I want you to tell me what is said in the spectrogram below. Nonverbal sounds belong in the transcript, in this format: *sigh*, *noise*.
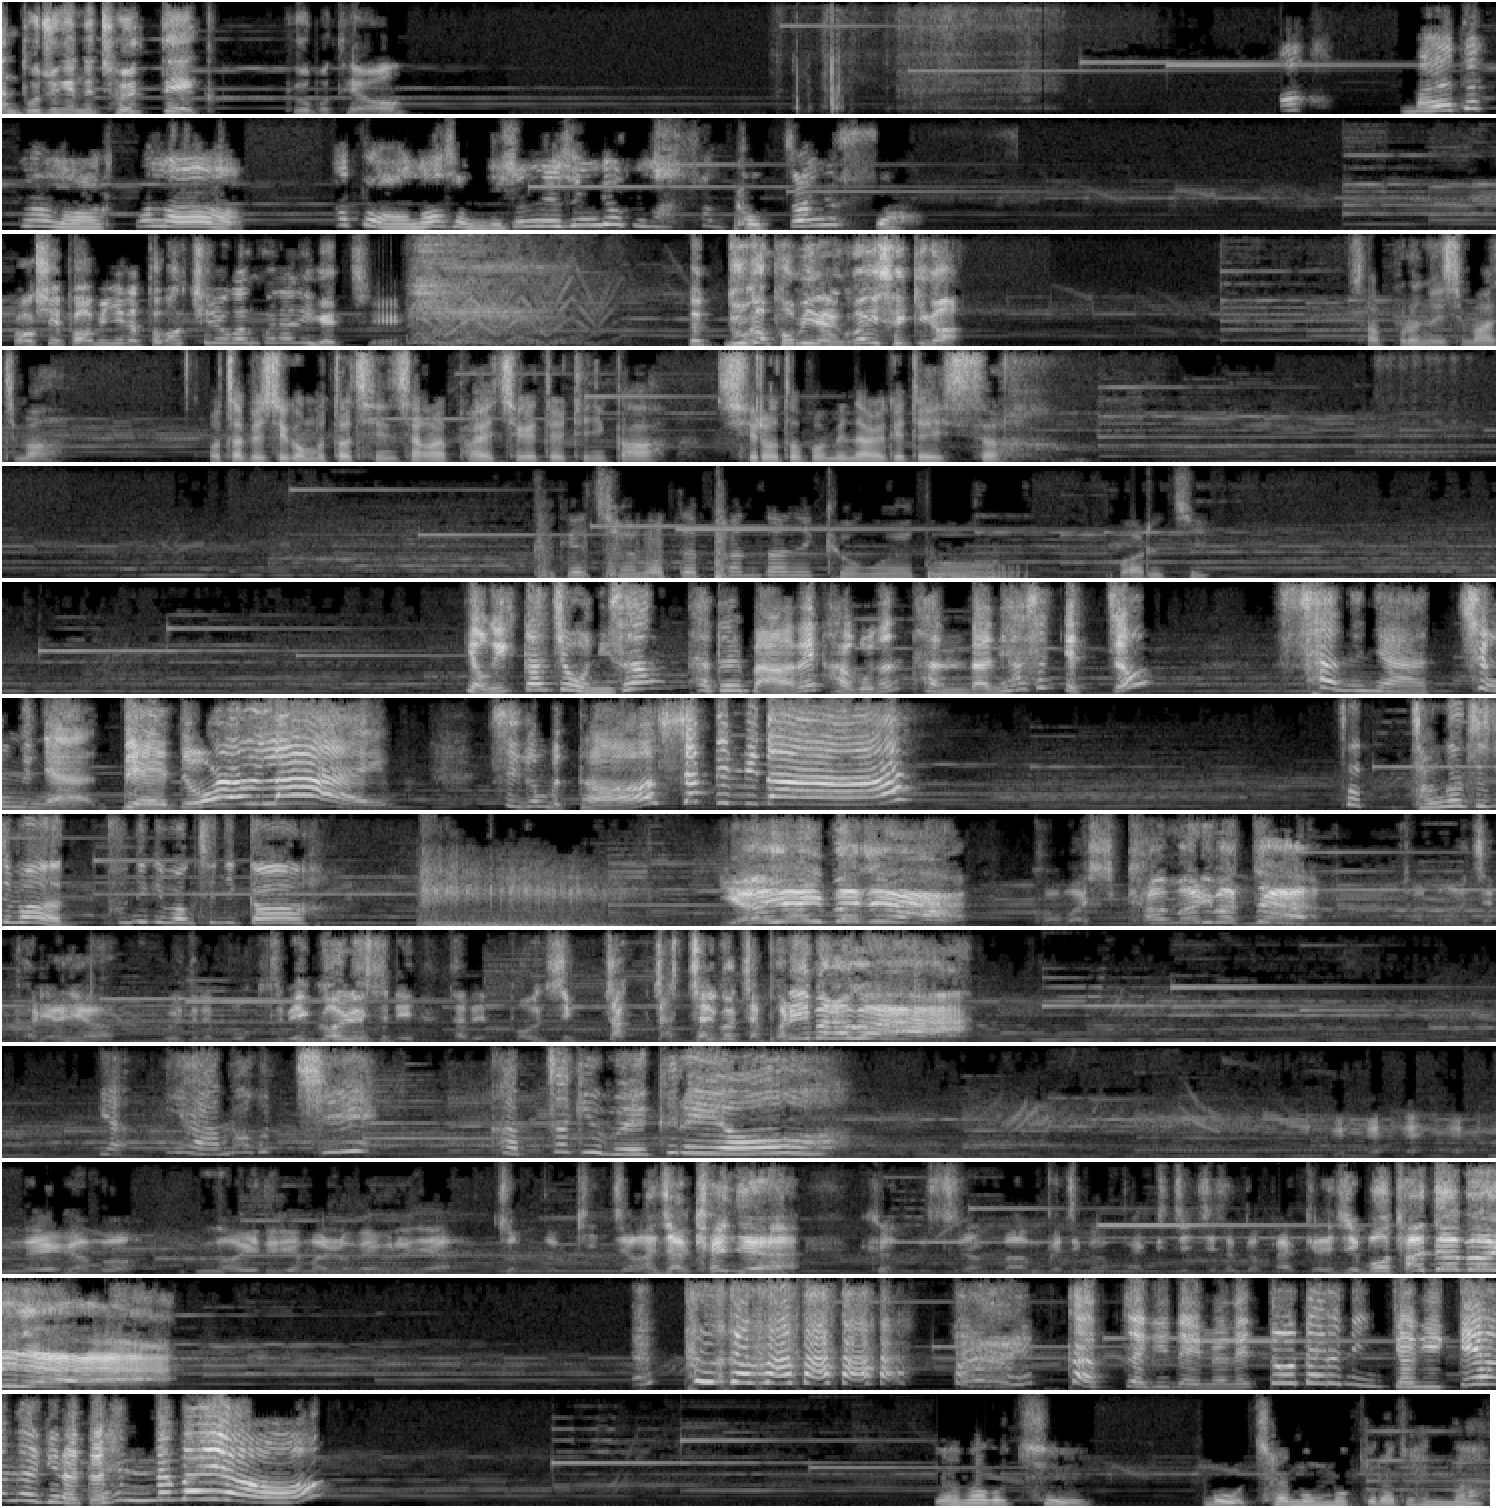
재판 도중에는 절대 그- 그거 못해요. 말대꾸는 왔구나. 하도 안 와서 무슨 일 생겼나 참 걱정했어. 혹시 범인이라 도망치려고 한 건 아니겠지? 너 누가 범인이라는 거야 이 새끼가? 섣부른 의심하지 마. 어차피 지금부터 진상을 파헤치게 될 테니까 싫어도 범인을 알게 돼 있어. 그게 잘못된 판단일 경우에도 말이지. 여기까지 온 이상 다들 마음의 각오는 단단히 하셨겠죠? 사느냐 죽느냐 dead or alive 지금부터 시작됩니다 자, 장난치지 마. 분위기 망치니까. 야야 이바자! 고바시 가만히 봤다! 저번 재판이 아니야. 우리들의 목숨이 걸려있으니 다들 본심 쫙쫙 차리고 재판을 임하라고! 야, 야마구치 갑자기 왜 그래요 *laughs* 내가 뭐 너희들이야말로 왜 그러냐? 좀 더 긴장하지 않겠냐? 그런 느슨한 마음가짐과 밝혀진 지성도 밝혀내지 못한단 말이다! 자기 내면에 또 다른 인격이 깨어나기라도 했나봐요 야마구치, 뭐 잘못 먹기라도 했나?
